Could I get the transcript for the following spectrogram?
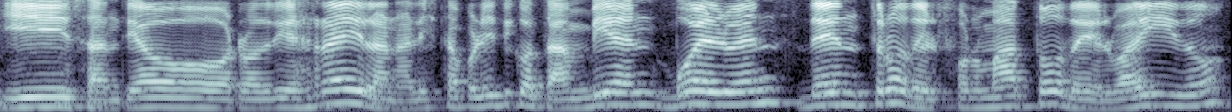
y Santiago Rodríguez Rey, el analista político, también vuelven dentro del formato del Baído,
